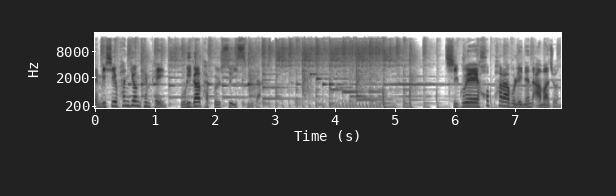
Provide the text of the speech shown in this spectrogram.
MBC 환경 캠페인 우리가 바꿀 수 있습니다. 지구의 허파라 불리는 아마존.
